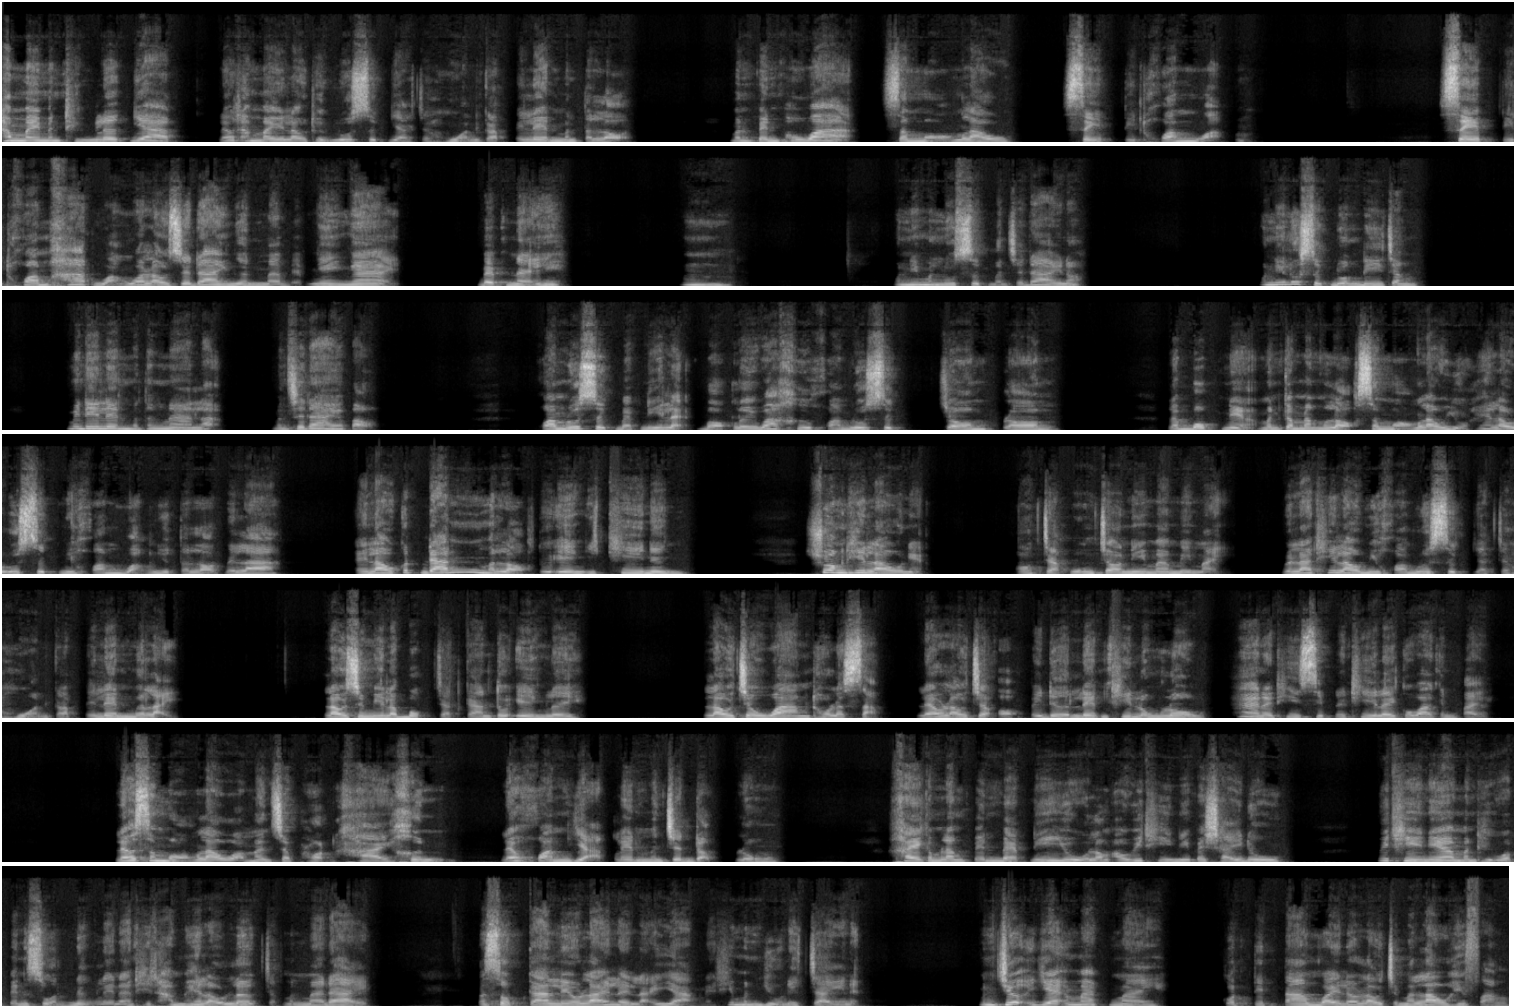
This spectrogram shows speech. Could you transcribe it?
ทำไมมันถึงเลิกยาก แล้วทำไมเราถึงรู้สึกอยากจะหวนกลับไปเล่นมันตลอด มันเป็นเพราะว่าสมองเราเสพติดความหวัง เสพติดความคาดหวังว่าเราจะได้เงินมาแบบง่าย ๆ แบบไหน อืม วันนี้มันรู้สึกเหมือนจะได้เนาะวันนี้รู้สึกดวงดีจัง ไม่ได้เล่นมาตั้งนานละ มันจะได้หรือเปล่า ความรู้สึกแบบนี้แหละ บอกเลยว่าคือความรู้สึก จอมปลอม ระบบเนี่ยมันกำลังหลอกสมองเราอยู่ให้เรารู้สึกมีความหวังอยู่ตลอดเวลา ไอเราก็ดันมาหลอกตัวเองอีกทีหนึ่งช่วงที่เราเนี่ยออกจากวงจรนี้มาใหม่ ๆ เวลาที่เรามีความรู้สึกอยากจะหวนกลับไปเล่นเมื่อไหร่ เราจะมีระบบจัดการตัวเองเลย เราจะวางโทรศัพท์ แล้วเราจะออกไปเดินเล่นที่โล่งๆห้านาทีสิบนาทีอะไรก็ว่ากันไป แล้วสมองเราอะมันจะผ่อนคลายขึ้น แล้วความอยากเล่นมันจะดรอปลง ใครกำลังเป็นแบบนี้อยู่ลองเอาวิธีนี้ไปใช้ดู วิธีนี้มันถือว่าเป็นส่วนหนึ่งเลยนะที่ทำให้เราเลิกจากมันมาได้ ประสบการณ์เลวร้ายหลาย ๆ อย่างเนี่ยที่มันอยู่ในใจเนี่ย มันเยอะแยะมากมาย กดติดตามไว้แล้วเราจะมาเล่าให้ฟัง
